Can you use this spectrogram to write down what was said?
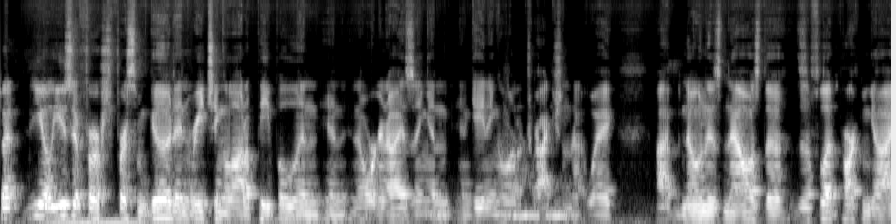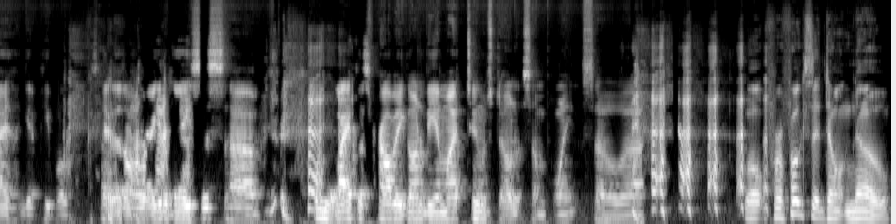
but you know, use it for for some good and reaching a lot of people and, and, and organizing and, and gaining a lot of traction that way. I'm known as now as the as the flood parking guy. I get people say that on a regular basis. Uh, my wife is probably going to be in my tombstone at some point. So. Uh, well, for folks that don't know,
